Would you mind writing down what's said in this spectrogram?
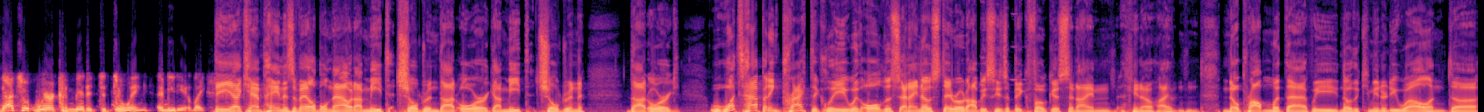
That's what we're committed to doing immediately. The uh, campaign is available now at amitchildren.org. Amitchildren.org. What's happening practically with all this? And I know Sderot obviously is a big focus, and I'm, you know, I have no problem with that. We know the community well, and uh,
